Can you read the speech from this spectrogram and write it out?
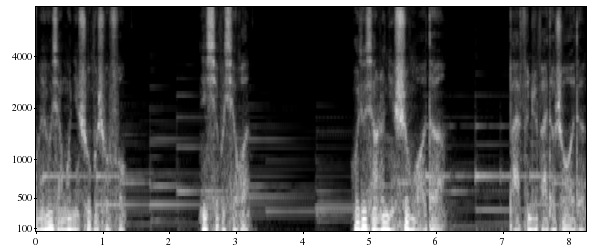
没有想过你舒不舒服，你喜不喜欢。我就想着你是我的，百分之百都是我的，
